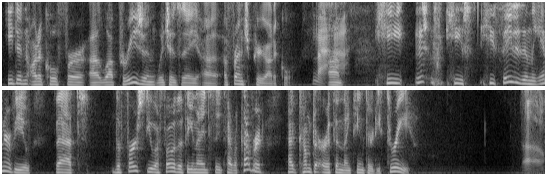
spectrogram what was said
he did an article for uh, La Parisienne, which is a uh, a French periodical. Nah. Um, he he's he stated in the interview that the first UFO that the United States had recovered had come to Earth in 1933, Uh-oh.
